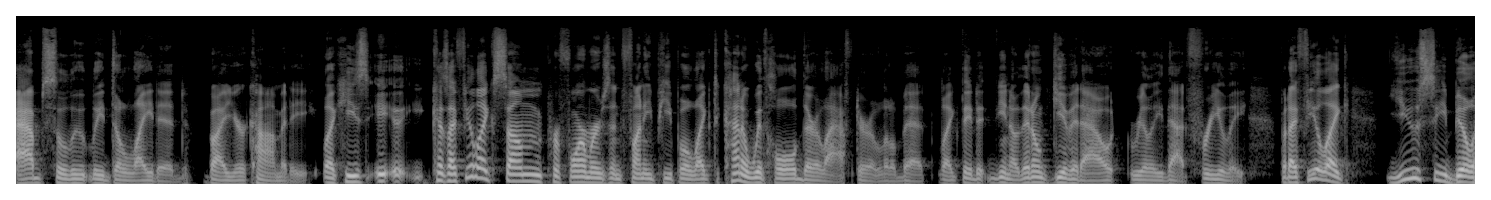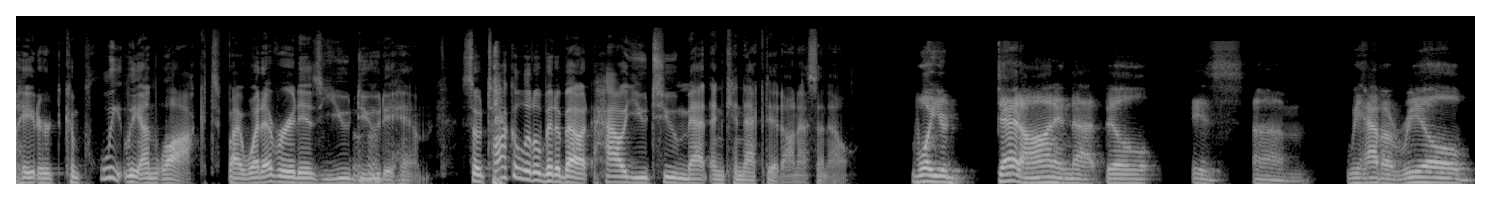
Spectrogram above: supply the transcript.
absolutely delighted by your comedy. Like he's because I feel like some performers and funny people like to kind of withhold their laughter a little bit. Like they you know, they don't give it out really that freely. But I feel like you see Bill Hader completely unlocked by whatever it is you do Mm-hmm. to him. So talk a little bit about how you two met and connected on SNL. Well, you're dead on in that Bill is um we have a real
